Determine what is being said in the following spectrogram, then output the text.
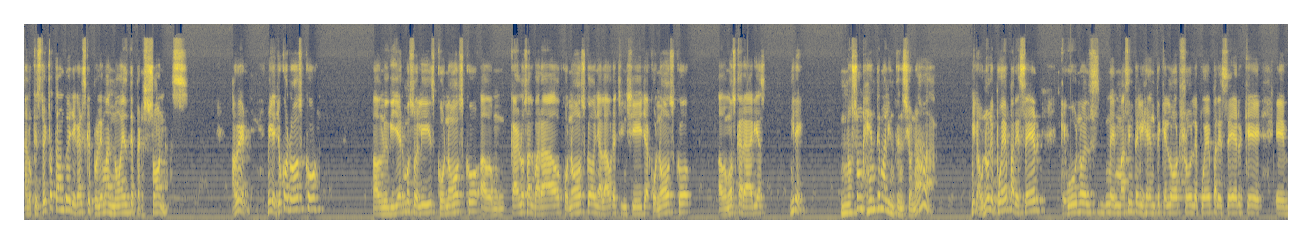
a lo que estoy tratando de llegar es que el problema no es de personas. A ver, mire, yo conozco a don Luis Guillermo Solís, conozco a don Carlos Alvarado, conozco a doña Laura Chinchilla, conozco a don Oscar Arias. Mire, no son gente malintencionada. Mira, a uno le puede parecer que uno es más inteligente que el otro, le puede parecer que, eh,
